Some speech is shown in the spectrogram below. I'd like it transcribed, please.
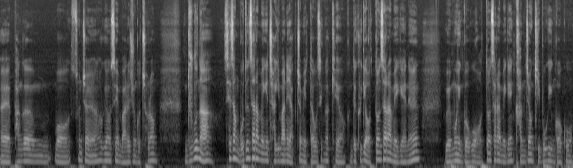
예, 방금 뭐 손정현 허경 선생님 말해준 것처럼 누구나 세상 모든 사람에겐 자기만의 약점이 있다고 생각해요. 근데 그게 어떤 사람에게는 외모인 거고, 어떤 사람에겐 감정 기복인 거고,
